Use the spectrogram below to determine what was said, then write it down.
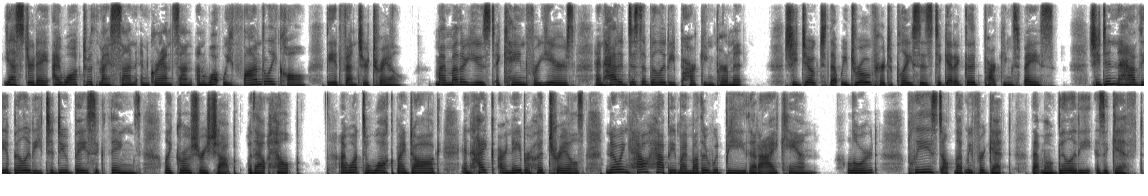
Yesterday, I walked with my son and grandson on what we fondly call the adventure trail. My mother used a cane for years and had a disability parking permit. She joked that we drove her to places to get a good parking space. She didn't have the ability to do basic things like grocery shop without help. I want to walk my dog and hike our neighborhood trails, knowing how happy my mother would be that I can. Lord, please don't let me forget that mobility is a gift.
